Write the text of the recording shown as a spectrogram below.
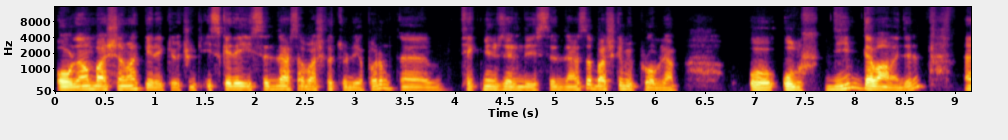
Oradan başlamak gerekiyor. Çünkü iskeleyi istedilerse başka türlü yaparım. Ee, tekne üzerinde istedilerse başka bir problem o, olur diyeyim devam edelim. Ee,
